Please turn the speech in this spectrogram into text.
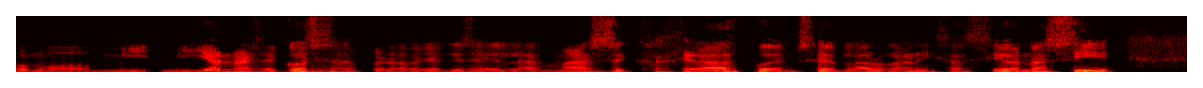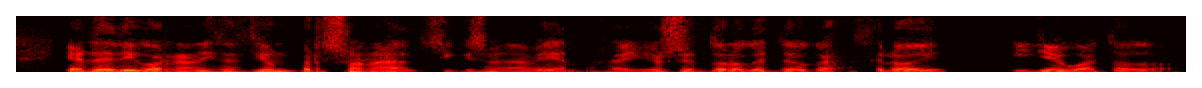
como millones de cosas, pero yo que sé, las más exageradas pueden ser la organización así. Ya te digo, organización personal sí que se me da bien. O sea, yo sé todo lo que tengo que hacer hoy y llego a todo.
